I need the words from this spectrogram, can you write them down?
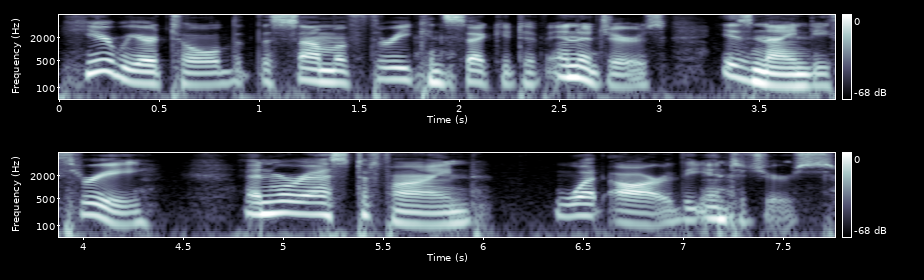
Here we are told that the sum of three consecutive integers is 93, and we're asked to find what are the integers.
